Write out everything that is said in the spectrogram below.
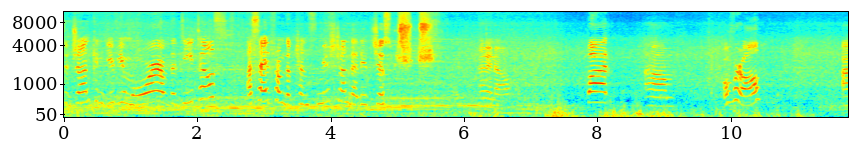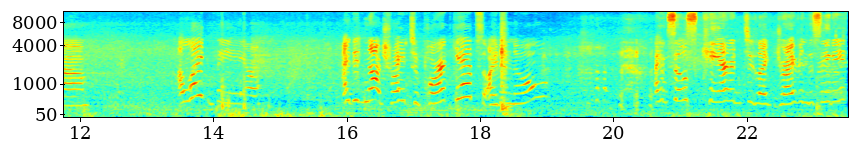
so John can give you more of the details aside from the transmission that it's just I don't know. But um, overall um, I like the uh, I did not try to park yet so I don't know. I'm so scared to like drive in the city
